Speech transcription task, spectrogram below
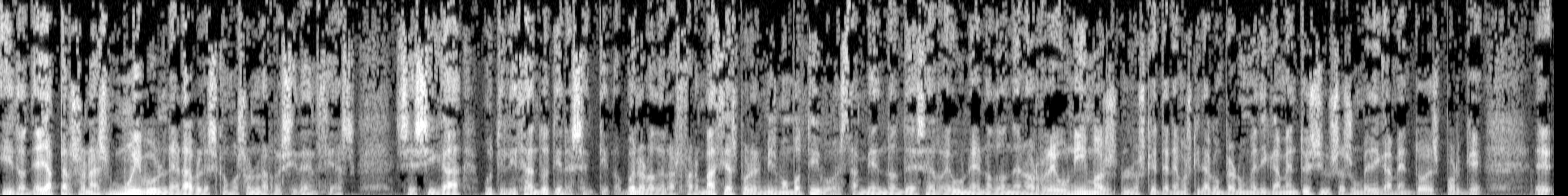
y donde haya personas muy vulnerables como son las residencias se siga utilizando tiene sentido. Bueno, lo de las farmacias por el mismo motivo, es también donde se reúnen o donde nos reunimos los que tenemos que ir a comprar un medicamento y si usas un medicamento es porque eh,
